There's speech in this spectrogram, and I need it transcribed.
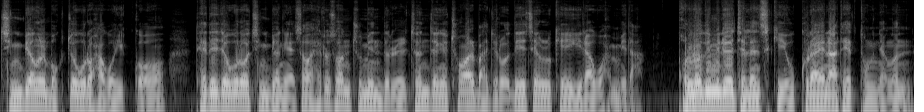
징병을 목적으로 하고 있고 대대적으로 징병해서 헤르손 주민들을 전쟁의 총알바지로 내세울 계획이라고 합니다. 볼로디미르 젤렌스키 우크라이나 대통령은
